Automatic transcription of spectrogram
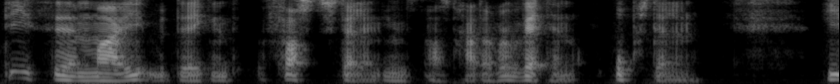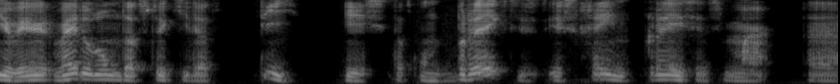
tithemai betekent vaststellen, als het gaat over wetten of opstellen. Hier weer wederom dat stukje dat ti is, dat ontbreekt. Dus het is geen presens, maar uh,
